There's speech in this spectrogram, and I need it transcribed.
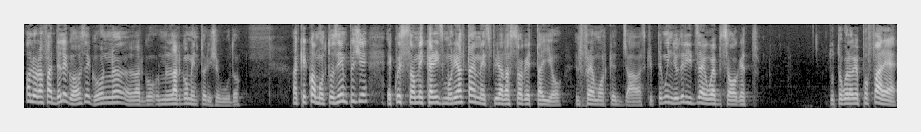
allora fa delle cose con l'arg- l'argomento ricevuto. Anche qua molto semplice e questo meccanismo real time è ispirato a Socket.io, il framework JavaScript, quindi utilizza il WebSocket. Tutto quello che può fare è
